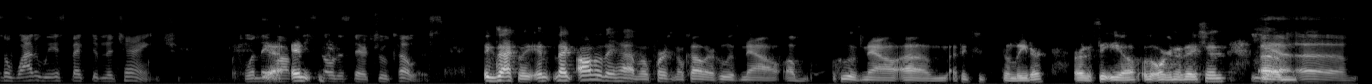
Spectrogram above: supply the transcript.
So why do we expect them to change when they've Yeah, already and- showed us their true colors? Exactly, and like although they have a person of color who is now a, who is now um I think she's the leader or the CEO of the organization. Yeah, Um,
